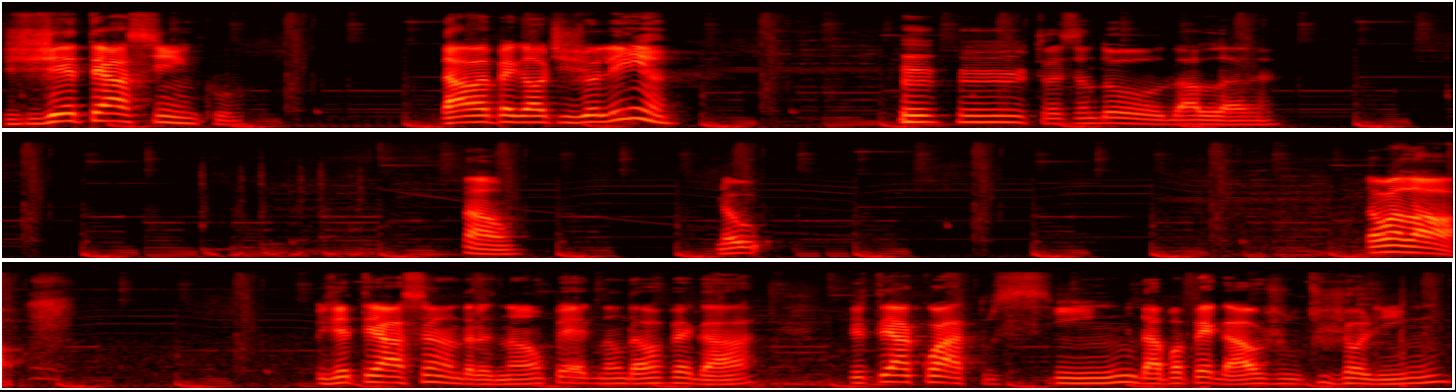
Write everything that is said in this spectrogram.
GTA V. Dá pra pegar o tijolinho? Tô sendo da lana. Não. Não. Então, olha lá, ó. GTA Sandra, não, pega, não dá pra pegar. GTA 4, sim, dá pra pegar o tijolinho.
